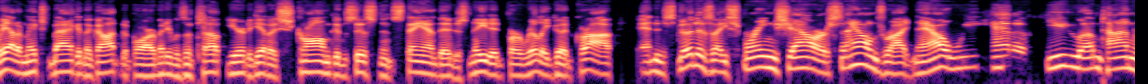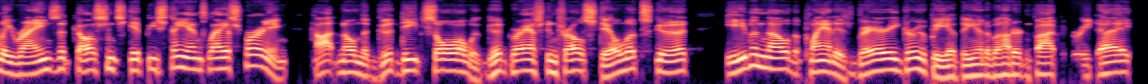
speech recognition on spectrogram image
We had a mixed bag in the cotton department. It was a tough year to get a strong, consistent stand that is needed for a really good crop. And as good as a spring shower sounds right now, we had a few untimely rains that caused some skippy stands last spring. Cotton on the good deep soil with good grass control still looks good, even though the plant is very droopy at the end of a 105 degree day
